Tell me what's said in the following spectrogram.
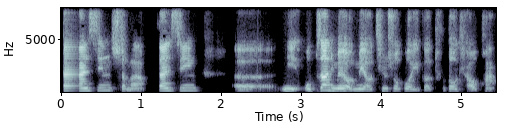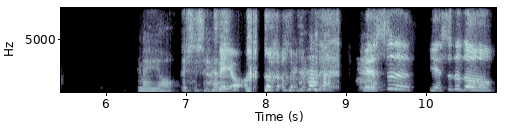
担心什么？担心。呃，你我不知道你们有没有听说过一个土豆条款？没有，那是啥？没有，也是也是这种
